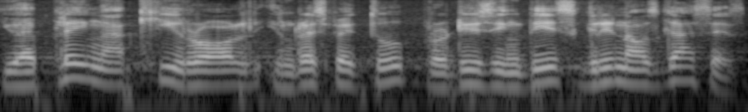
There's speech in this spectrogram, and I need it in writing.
you are playing a key role in respect to producing these greenhouse gases.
